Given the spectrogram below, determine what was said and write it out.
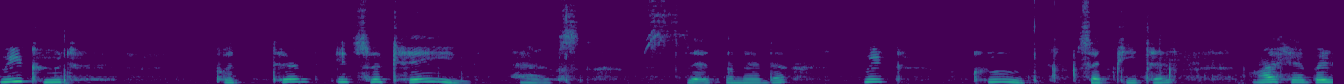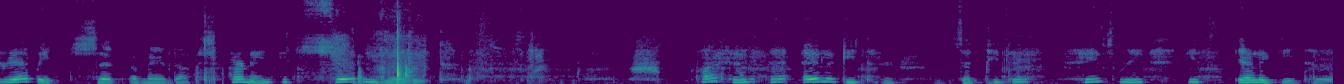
We could pretend it's a cave house, said Amanda. We could, said Peter. I have a rabbit, said Amanda. Her name is Sally Rabbit. I have an alligator, said Peter. His name is Alligator.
